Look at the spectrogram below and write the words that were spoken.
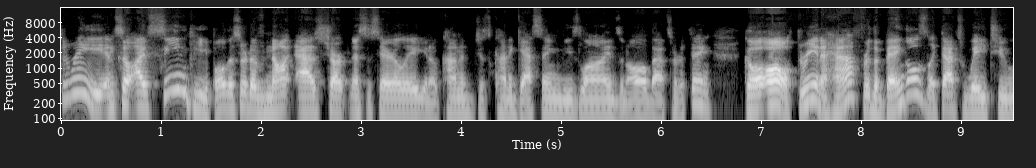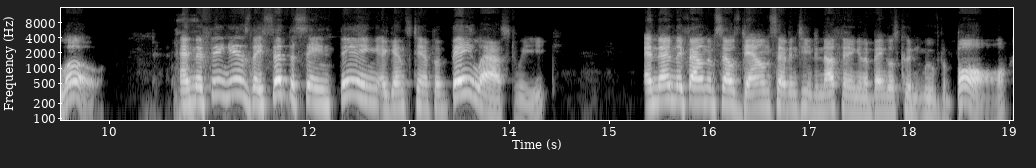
three. And so I've seen people the sort of not as sharp necessarily, you know, kind of just kind of guessing these lines and all of that sort of thing go, oh, three and a half for the Bengals? Like that's way too low. And mm-hmm. the thing is, they said the same thing against Tampa Bay last week. And then they found themselves down 17 to nothing, and the Bengals couldn't move the ball.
